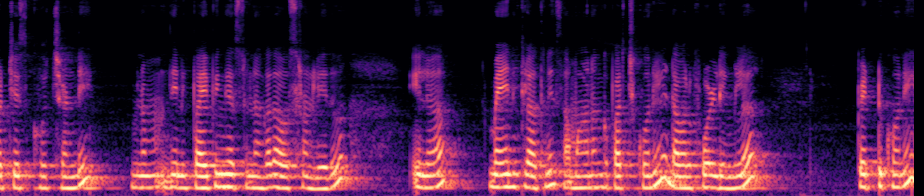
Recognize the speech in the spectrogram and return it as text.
కట్ చేసుకోవచ్చు అండి. మనం దీనికి పైపింగ్ వేస్తున్నాం కదా అవసరం లేదు. ఇలా మెయిన్ క్లాత్ని సమానంగా పరుచుకొని డబల్ ఫోల్డింగ్లో పెట్టుకొని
